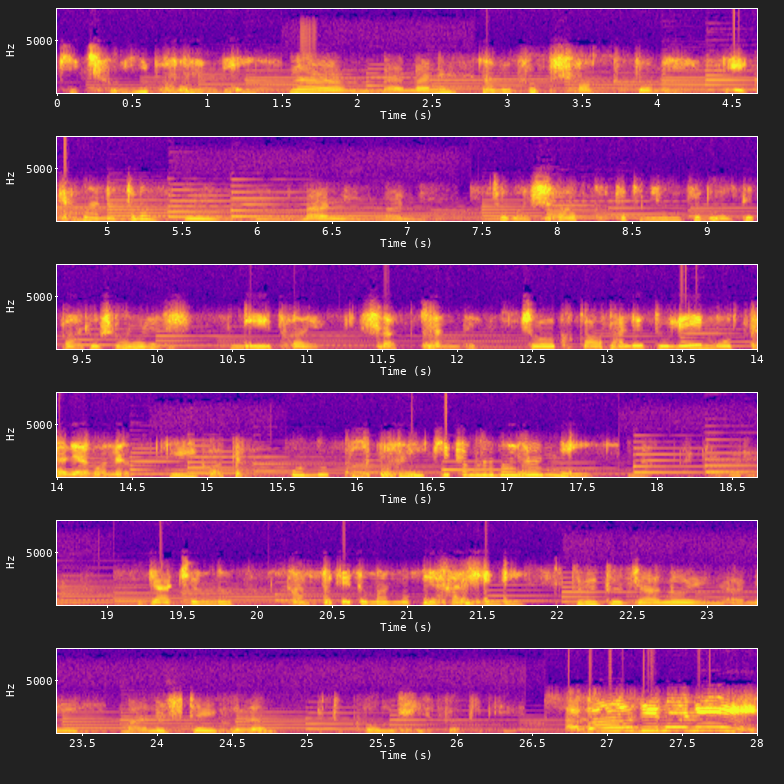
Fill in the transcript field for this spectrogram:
কিছুই বলার নেই? না মানে? আমি খুব শক্ত মেয়ে এটা মানো তো? হুম মানি মানি। তোমার সব কথা তুমি আমাকে বলতে পারো সমরেশ নির্ভয় স্বচ্ছন্দে চোখ কপালে তুলে মূর্ছা যাব না। কি কথা? কোনো কথাই কি তোমার বলার নেই। যার জন্য কাল থেকে তোমার মুখে হাসি নেই। তুমি তো জানোই আমি মানুষটাই হলাম একটু গম্ভীর প্রকৃতির। বৌদিমণি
